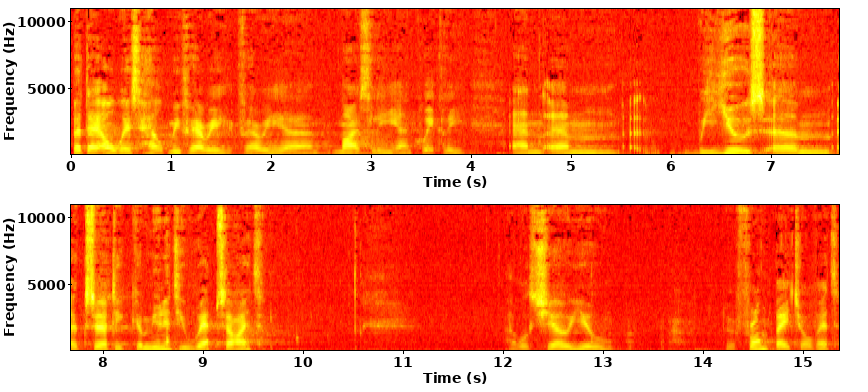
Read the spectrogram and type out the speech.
but they always help me very, very uh, nicely and quickly. And um, we use um, a Xerte community website. I will show you the front page of it.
